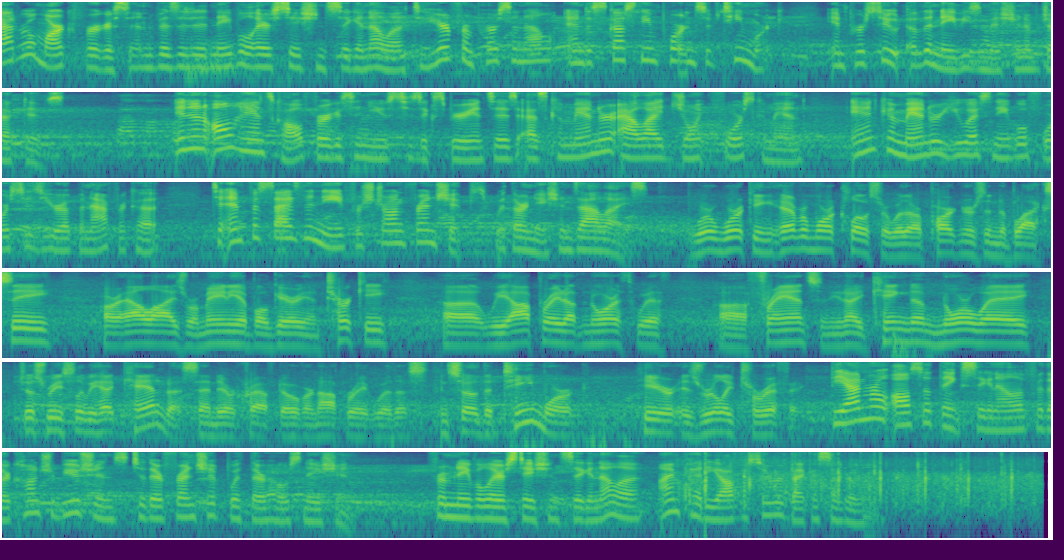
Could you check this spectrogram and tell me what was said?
Admiral Mark Ferguson visited Naval Air Station Sigonella to hear from personnel and discuss the importance of teamwork in pursuit of the Navy's mission objectives. In an all hands call, Ferguson used his experiences as Commander Allied Joint Force Command and Commander U.S. Naval Forces Europe and Africa to emphasize the need for strong friendships with our nation's allies. We're working ever more closer with our partners in the Black Sea, our allies Romania, Bulgaria, and Turkey. Uh, we operate up north with uh, France and the United Kingdom, Norway. Just recently we had Canada send aircraft over and operate with us. And so the teamwork here is really terrific. The Admiral also thanks Sigonella for their contributions to their friendship with their host nation. From Naval Air Station Sigonella, I'm Petty Officer Rebecca Sunderland.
